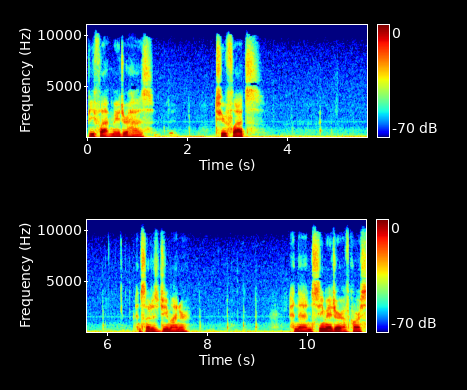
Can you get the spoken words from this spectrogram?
B flat major has two flats, and so does G minor. And then C major, of course,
